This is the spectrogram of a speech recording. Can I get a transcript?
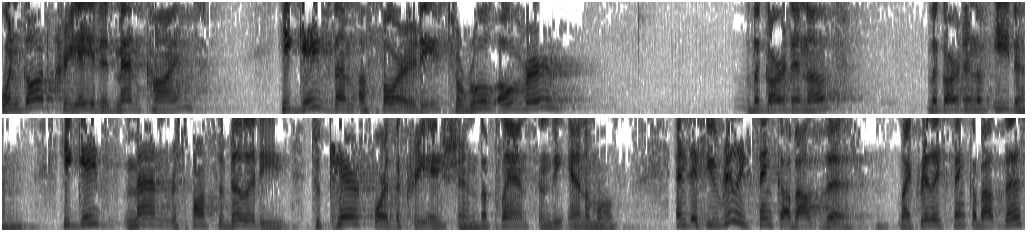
When God created mankind, He gave them authority to rule over the garden of the garden of Eden. He gave man responsibility to care for the creation, the plants and the animals. And if you really think about this, like really think about this,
